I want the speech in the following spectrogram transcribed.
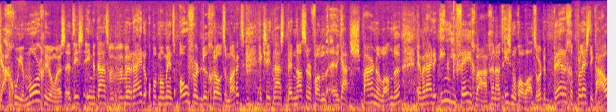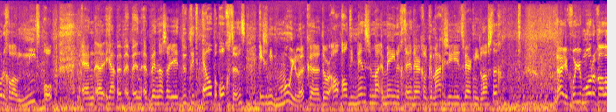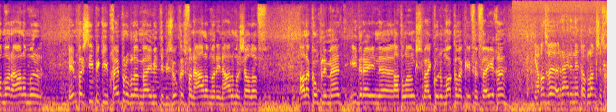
Ja, goedemorgen jongens. Het is inderdaad, we, rijden op het moment over de Grote Markt. Ik zit naast Ben Nasser van uh, ja, Spaarnelanden. En we rijden in die veegwagen. Nou, het is nogal wat hoor. De bergen plastic houden gewoon niet op. En uh, ja, Ben, ben Nasser, je doet dit elke ochtend. Is het niet moeilijk? Door al, al die mensenmenigte en dergelijke, maken ze je het werk niet lastig? Nee, goedemorgen allemaal, Halemer. In principe, ik heb geen probleem mee met de bezoekers van Halemer in Halemer zelf. Alle compliment, iedereen uh, gaat langs, wij kunnen makkelijk even vegen. Ja, want we rijden net ook langs het,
